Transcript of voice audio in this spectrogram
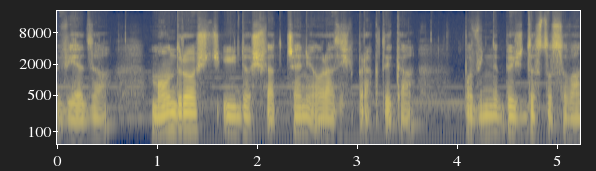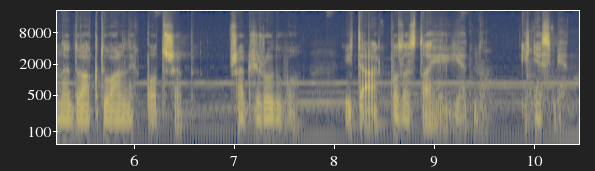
Wiedza, mądrość i doświadczenie oraz ich praktyka powinny być dostosowane do aktualnych potrzeb, wszak źródło i tak pozostaje jedno i niezmienne.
